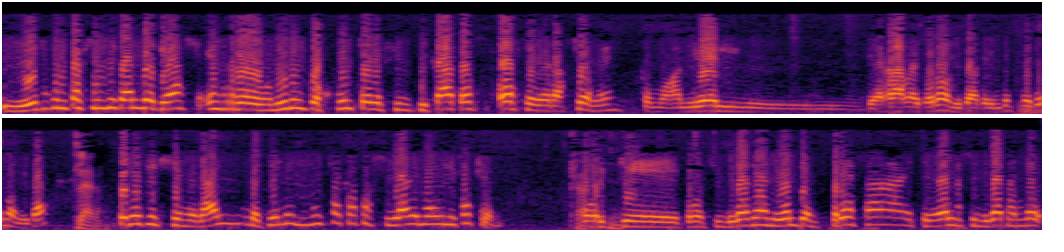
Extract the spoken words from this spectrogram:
y esa central sindical lo que hace es reunir un conjunto de sindicatos o federaciones, como a nivel de rama económica, de industria económica, Claro. pero que en general no tienen mucha capacidad de movilización. Claro. Porque como sindicatos a nivel de empresa, en general los sindicatos no-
